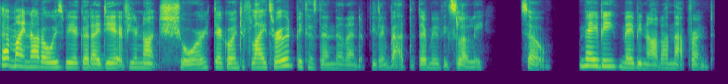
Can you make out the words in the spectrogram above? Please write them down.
That might not always be a good idea if you're not sure they're going to fly through it, because then they'll end up feeling bad that they're moving slowly. So maybe, maybe not on that front.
